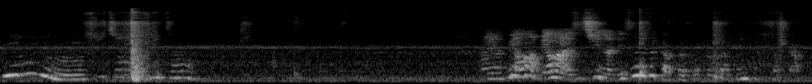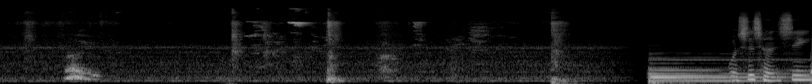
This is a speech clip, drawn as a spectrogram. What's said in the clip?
不用了，睡觉了睡觉了。哎呀，不要了，不要了，是去哪？你是不是搞搞搞搞搞搞搞搞？哎呦！我是陈星，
